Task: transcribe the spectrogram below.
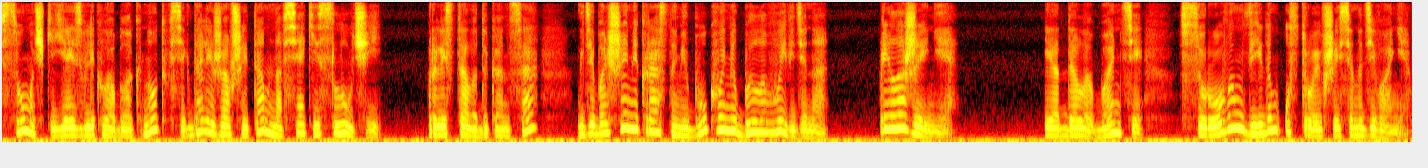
в сумочке, я извлекла блокнот, всегда лежавший там на всякий случай. Пролистала до конца, где большими красными буквами было выведено «Приложение» и отдала Банти с суровым видом, устроившейся на диване.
